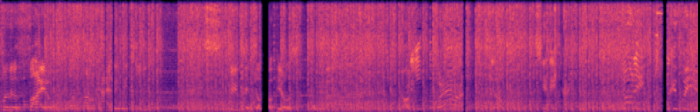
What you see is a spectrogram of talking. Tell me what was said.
for the final boss. I'm happy with you. Stupid dog of yours. Uh, Donnie? Where am I? Hello name tag. Donnie! Looking for you!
